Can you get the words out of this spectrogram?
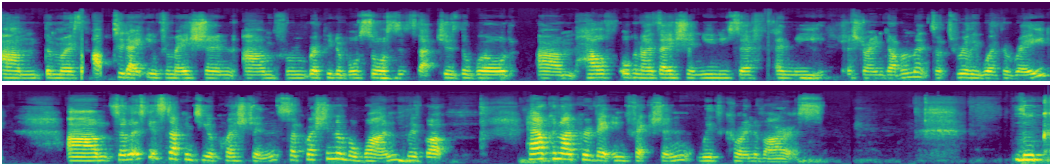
um, the most up-to-date information um, from reputable sources such as the World um, Health Organization, UNICEF, and the Australian government. So it's really worth a read. Um, so let's get stuck into your questions. So question number one, we've got how can I prevent infection with coronavirus? Look,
